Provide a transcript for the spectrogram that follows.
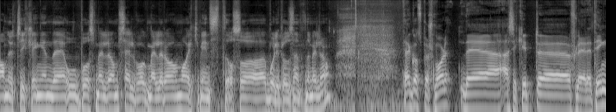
annen utvikling enn det Obos melder om, Selvåg melder om, og ikke minst også boligprodusentene melder om? Det er et godt spørsmål. Det er sikkert uh, flere ting.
